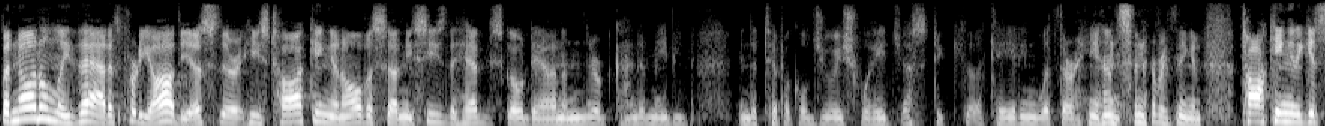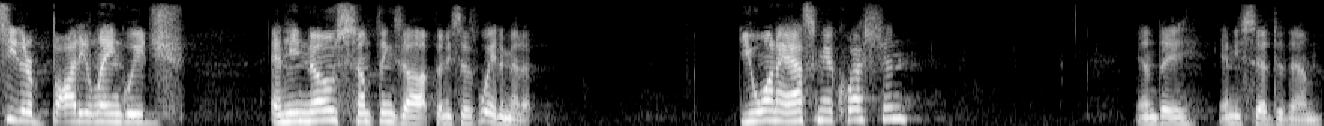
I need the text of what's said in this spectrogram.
But not only that, it's pretty obvious. They're, he's talking, and all of a sudden he sees the heads go down, and they're kind of maybe in the typical Jewish way, gesticulating with their hands and everything, and talking, and he can see their body language. And he knows something's up, and he says, Wait a minute. Do you want to ask me a question? And, they, and he said to them,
